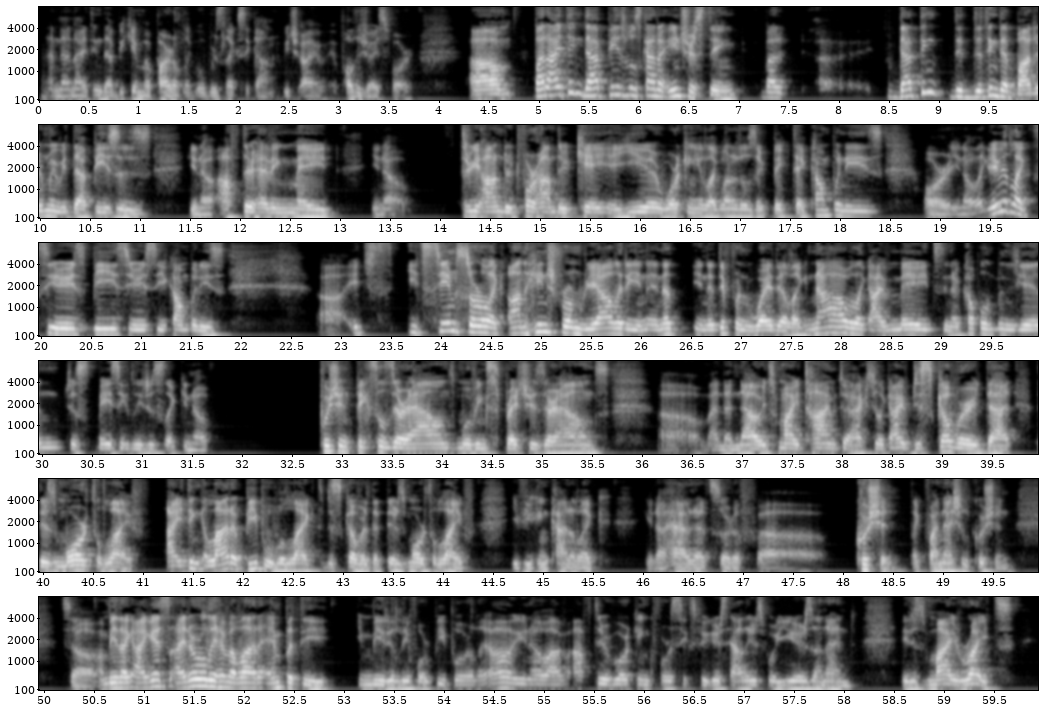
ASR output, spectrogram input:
and then I think that became a part of like Uber's lexicon, which I apologize for. Um, but I think that piece was kind of interesting. But uh, that thing, the, the thing that bothered me with that piece is, you know, after having made, you know, 300 400k a year working in like one of those like big tech companies or you know like even like series b series c companies uh, it's it seems sort of like unhinged from reality in, in a in a different way. They're like now like I've made you know a couple million just basically just like you know pushing pixels around, moving spreadsheets around. Um, and then now it's my time to actually like I've discovered that there's more to life. I think a lot of people would like to discover that there's more to life if you can kind of like you know have that sort of uh, cushion, like financial cushion. So I mean, like I guess I don't really have a lot of empathy immediately for people who are like, oh, you know, I've, after working for six figure salaries for years on end, it is my right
